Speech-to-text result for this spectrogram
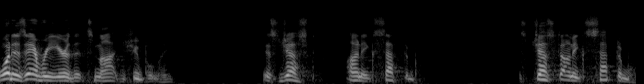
what is every year that's not Jubilee? It's just unacceptable. It's just unacceptable.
